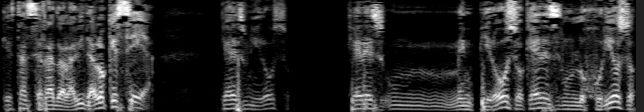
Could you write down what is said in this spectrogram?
que estás cerrado a la vida, lo que sea, que eres un iroso, que eres un mentiroso, que eres un lujurioso,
